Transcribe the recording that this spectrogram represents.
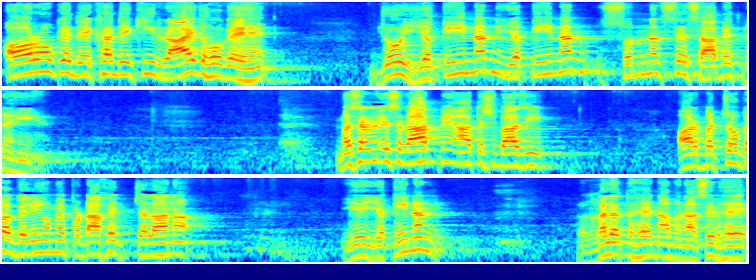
اوروں کے دیکھا دیکھی رائج ہو گئے ہیں جو یقیناً یقیناً سنت سے ثابت نہیں ہے مثلا اس رات میں آتش بازی اور بچوں کا گلیوں میں پٹاخے چلانا، یہ یقیناً غلط ہے، نامناسب ہے۔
